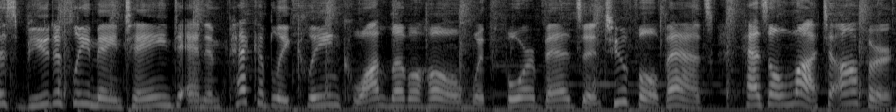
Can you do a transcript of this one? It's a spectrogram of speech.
This beautifully maintained and impeccably clean quad level home with four beds and two full baths has a lot to offer.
